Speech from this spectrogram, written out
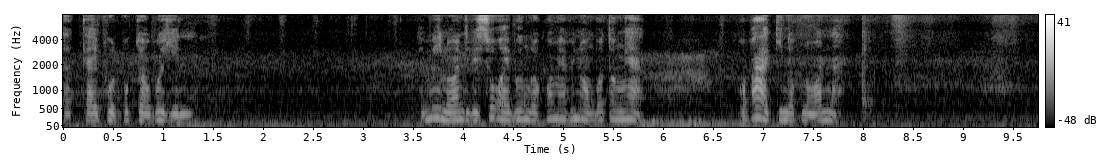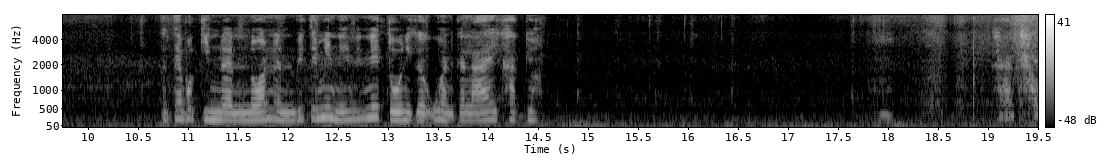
ตัดไก่ผุดพวกเจ้าบ่เห็น ถ้ามีนอนจะไปสู้ให้เบิ่งดอกพ่อแม่พี่น้องบ่ต้องยากบ่พากินดอกนอนน่ะตั้งแต่บ่กินนั่นนอนนั่นวิตามินนี่ในตัวนี่ก็อ้วนก็หลายคักอยู่อืมขาขาว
